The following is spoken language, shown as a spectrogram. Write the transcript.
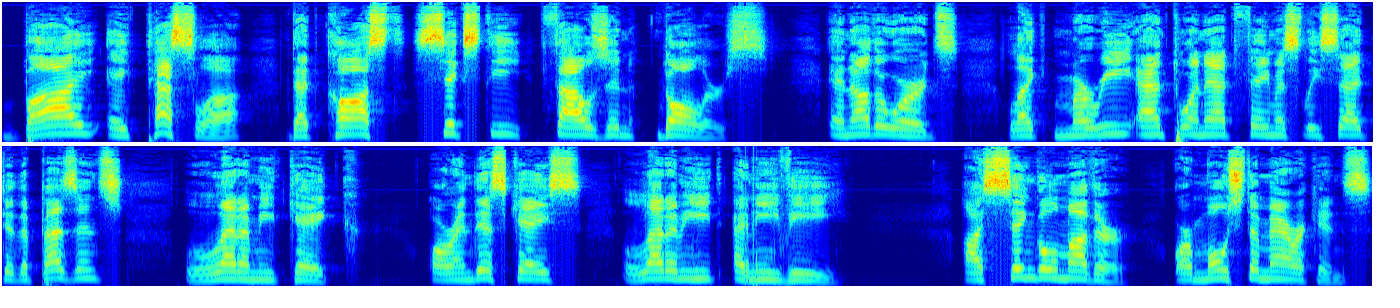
buy a Tesla that costs $60,000. In other words, like Marie Antoinette famously said to the peasants, let them eat cake. Or in this case, let them eat an EV. A single mother, or most Americans,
